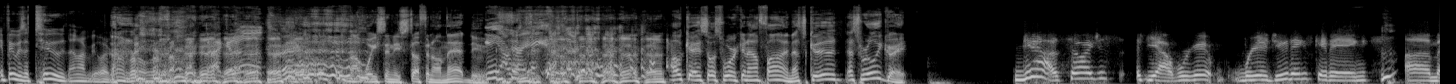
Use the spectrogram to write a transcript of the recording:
If it was a two, then I'd be like, oh, back it up. not wasting any stuffing on that dude. yeah, right. okay, so it's working out fine. That's good. That's really great. Yeah, so I just yeah, we're gonna we're gonna do Thanksgiving. Um,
